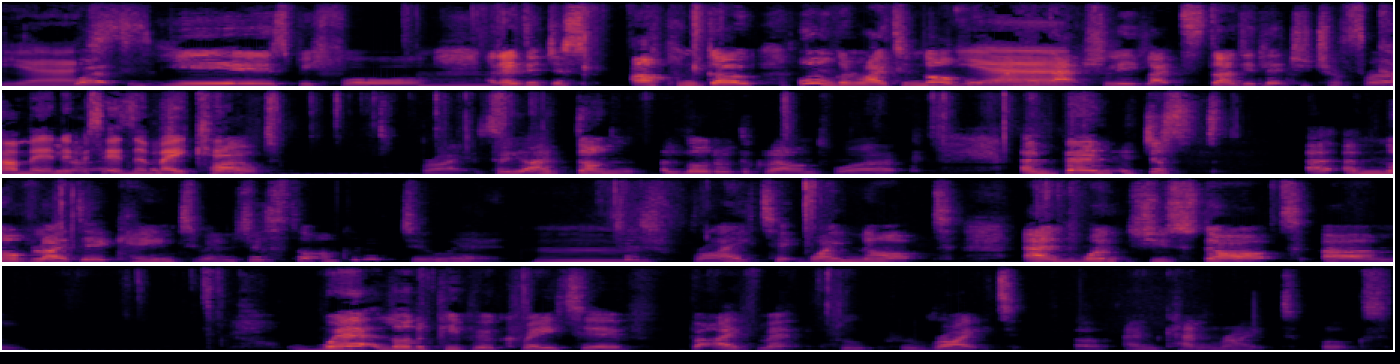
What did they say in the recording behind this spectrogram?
yes. worked years before, Mm. and I didn't just up and go. Oh, I'm going to write a novel. I had actually like studied literature for come in, you it know, was in as- the as making. child. Right. So I've done a lot of the groundwork, and then it just a, a novel idea came to me, and I just thought I'm going to do it Mm. just write it why not and once you start um where a lot of people are creative but i've met who who write uh, and can write books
